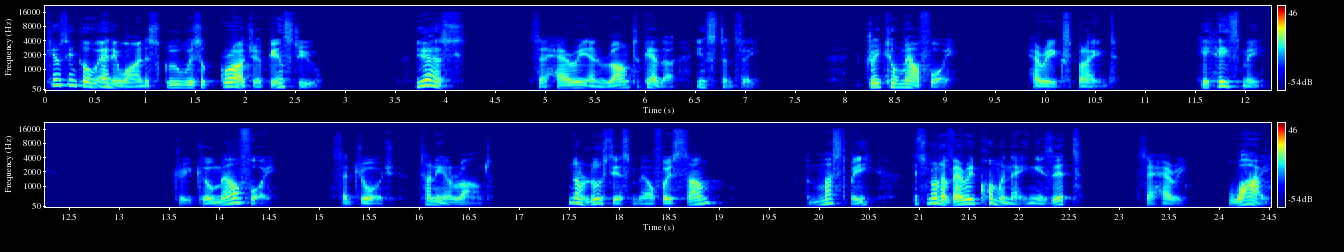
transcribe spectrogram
Can you think of anyone in the school with a grudge against you? Yes, said Harry and Ron together instantly. Draco Malfoy, Harry explained. He hates me. Draco Malfoy, said George, turning around. Not Lucius Malfoy's son? Must be. It's not a very common name, is it? said Harry. Why?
